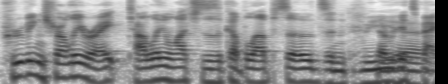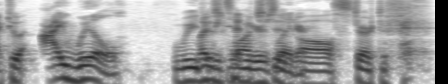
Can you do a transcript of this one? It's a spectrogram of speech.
proving Charlie right. Charlie watches a couple episodes and we, never gets uh, back to it. I will. We Might just watched it later. all start to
